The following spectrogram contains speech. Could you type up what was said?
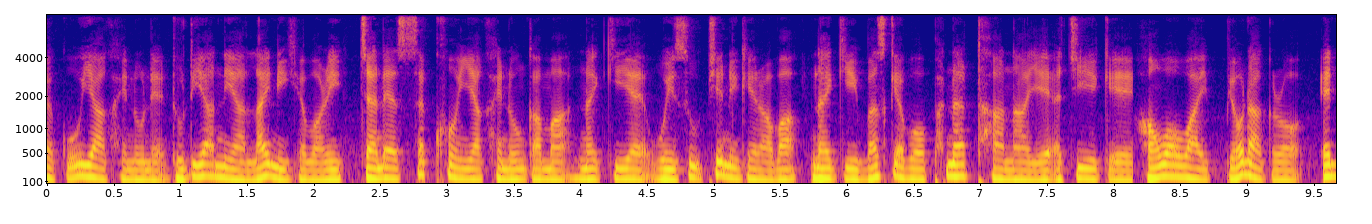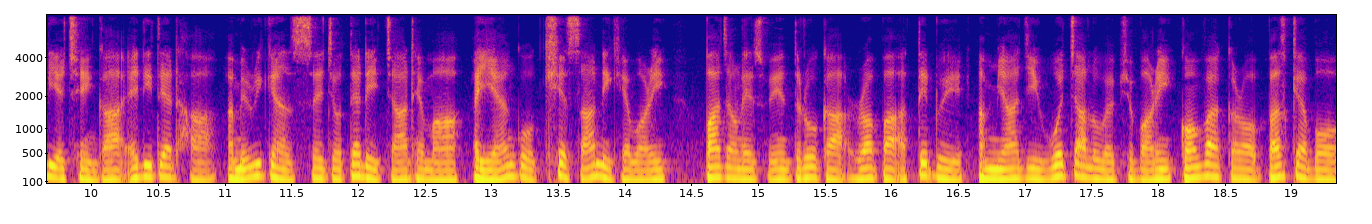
29ရာခိုင်နှုန်းနဲ့ဒုတိယနေရာလိုက်နေခဲ့ပါရင်ကျန်တဲ့16ရာခိုင်နှုန်းကမှ Nike ရဲ့ဝေစုဖြစ်နေခဲ့တာပါ Nike basketball ဖနက်ဌာနရဲ့အကြီးအကဲ Howard White ပြောတာကတော့အဲ့ဒီအချိန်က editor ဟာ American စေကျော်တက်တွေကြားထဲမှာအရန်ကိုခစ်စားနေခဲ့ပါရင် ဘာကြောင့်လဲဆိုရင်သူတို့က rubber အသစ်တွေအများကြီးဝတ်ကြလို့ပဲဖြစ်ပါရင် convert ကတော့ basketball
